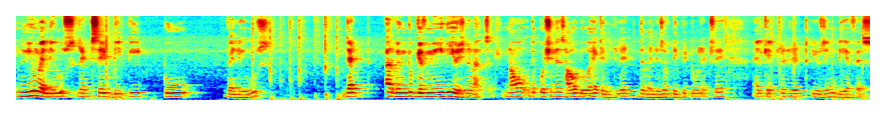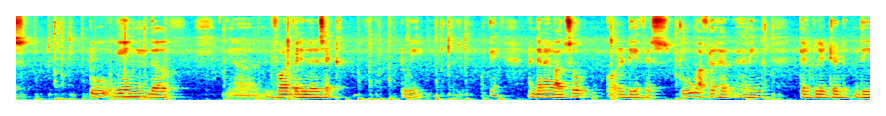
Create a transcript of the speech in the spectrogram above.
new values. Let's say dp2 values that are going to give me the original answer. Now the question is how do i calculate the values of dp2 let's say i'll calculate it using dfs to again the uh, default values i'll set to be okay? And then I'll also call dfs2 after ha having calculated the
